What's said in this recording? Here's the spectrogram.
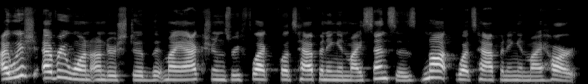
I wish everyone understood that my actions reflect what's happening in my senses, not what's happening in my heart.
